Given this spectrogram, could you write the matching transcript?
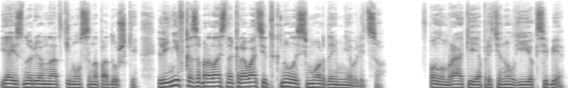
Я изнуренно откинулся на подушке. Ленивка забралась на кровать и ткнулась мордой мне в лицо. В полумраке я притянул ее к себе.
